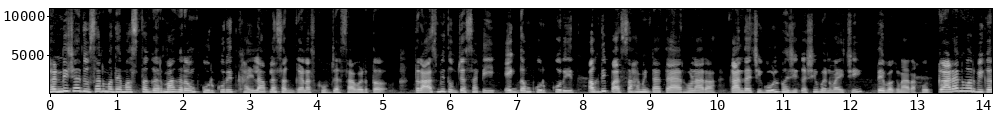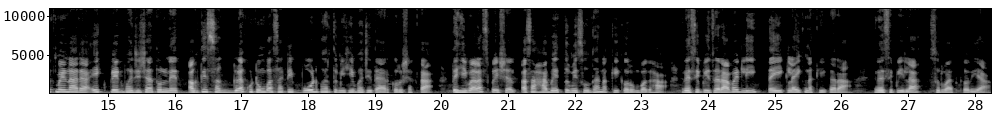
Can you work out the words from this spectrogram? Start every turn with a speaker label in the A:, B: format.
A: थंडीच्या दिवसांमध्ये मस्त गरमागरम कुरकुरीत खायला आपल्या सगळ्यांनाच खूप जास्त आवडतं. तर आज मी तुमच्यासाठी एकदम कुरकुरीत अगदी पाच सहा मिनिटात तयार होणारा कांद्याची गोल भजी कशी बनवायची ते बघणार आहोत. गाड्यांवर विकत मिळणाऱ्या एक प्लेट भजीच्या तुलनेत अगदी सगळ्या कुटुंबासाठी पोटभर तुम्ही ही भजी तयार करू शकता. तर हिवाळा स्पेशल असा हा बेत तुम्ही सुद्धा नक्की करून बघा. रेसिपी जर आवडली तर एक लाईक नक्की करा. रेसिपीला सुरुवात करूया.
